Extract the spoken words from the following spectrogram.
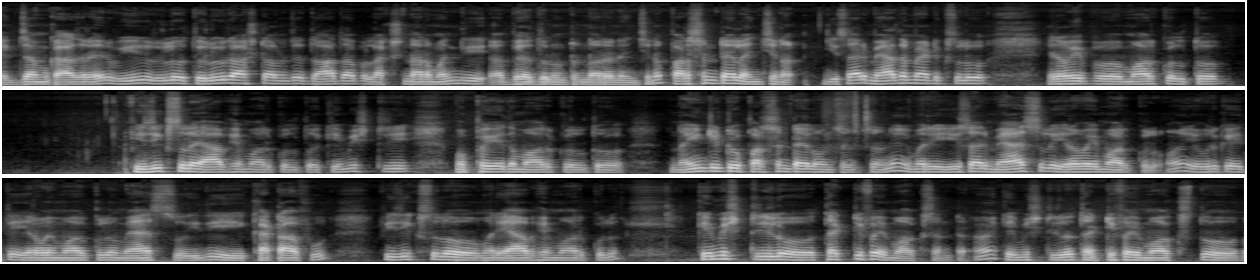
ఎగ్జామ్కి హాజరయ్యారు. వీరిలో తెలుగు రాష్ట్రాల నుంచి దాదాపు లక్షన్నర మంది అభ్యర్థులు ఉంటున్నారని అంచనా పర్సంటైల్ అంచనా. ఈసారి మ్యాథమెటిక్స్లో ఇరవై మార్కులతో ఫిజిక్స్లో యాభై మార్కులతో కెమిస్ట్రీ ముప్పై ఐదు మార్కులతో నైంటీ టూ పర్సెంటైల్ ఉంచని మరి ఈసారి మ్యాథ్స్లో ఇరవై మార్కులు. ఎవరికైతే ఇరవై మార్కులు మ్యాథ్స్ ఇది కట్ ఆఫ్ ఫిజిక్స్లో మరి యాభై మార్కులు కెమిస్ట్రీలో థర్టీ ఫైవ్ మార్క్స్ అంట. కెమిస్ట్రీలో థర్టీ ఫైవ్ మార్క్స్తో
